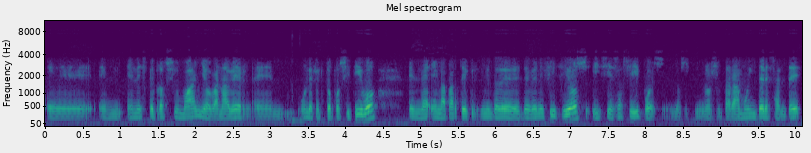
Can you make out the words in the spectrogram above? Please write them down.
en, en, este próximo año van a haber un efecto positivo en la, en la, parte de crecimiento de, beneficios. Y si es así pues nos, nos resultará muy interesante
